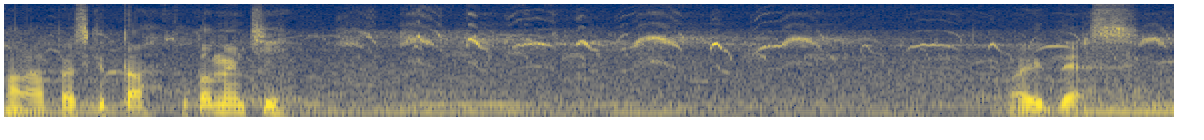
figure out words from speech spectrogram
Olha lá, parece que tá totalmente... Aí desce.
